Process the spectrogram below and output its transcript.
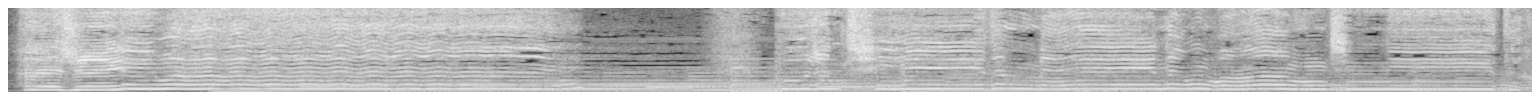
还是意外，不争气的没能忘记你的坏，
